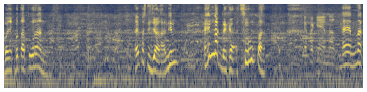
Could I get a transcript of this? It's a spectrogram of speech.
Banyak betaturan tapi pas dijalanin enak deh kak. Sumpah. Efeknya enak. enak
